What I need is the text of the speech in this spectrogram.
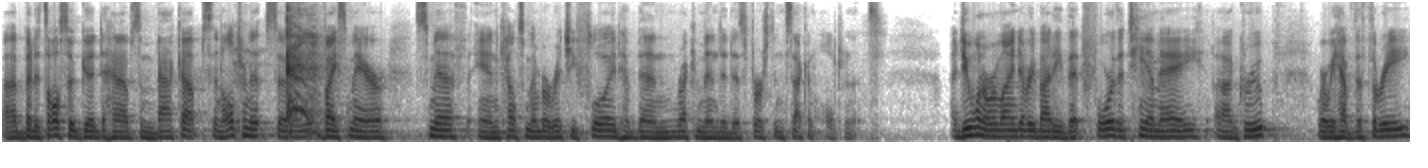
uh, but it's also good to have some backups and alternates. So Vice Mayor Smith and Councilmember Richie Floyd have been recommended as first and second alternates. I do want to remind everybody that for the TMA uh, group, where we have the three,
